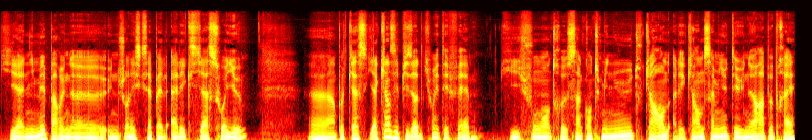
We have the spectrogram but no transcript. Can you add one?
qui est animé par une, une journaliste qui s'appelle Alexia Soyeux. Euh, un podcast, il y a 15 épisodes qui ont été faits, qui font entre 50 minutes, 40, allez, 45 minutes et une heure à peu près.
